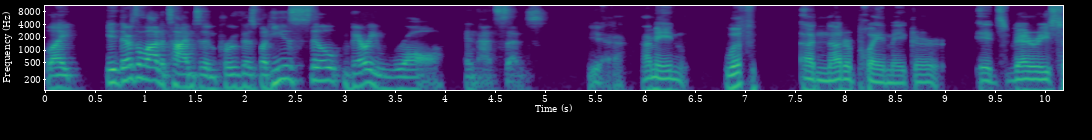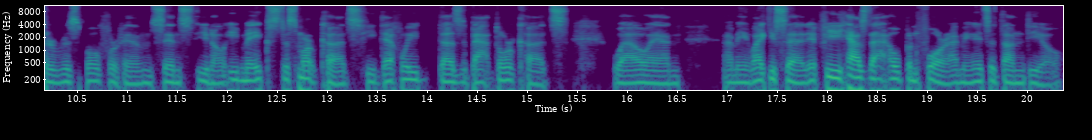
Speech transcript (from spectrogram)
Like it, there's a lot of time to improve this, but he is still very raw in that sense. Yeah, I mean, with another playmaker, it's very serviceable for him since you know he makes the smart cuts. He definitely does the backdoor cuts well, and I mean, like you said, if he has that open floor, I mean, it's a done deal.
